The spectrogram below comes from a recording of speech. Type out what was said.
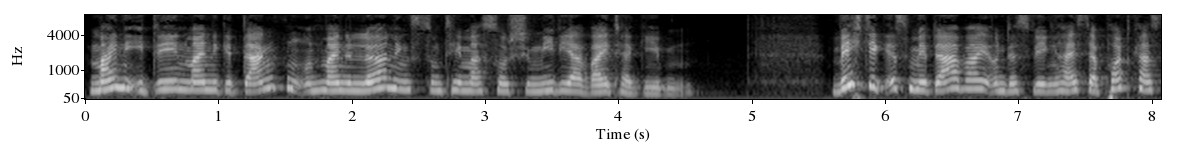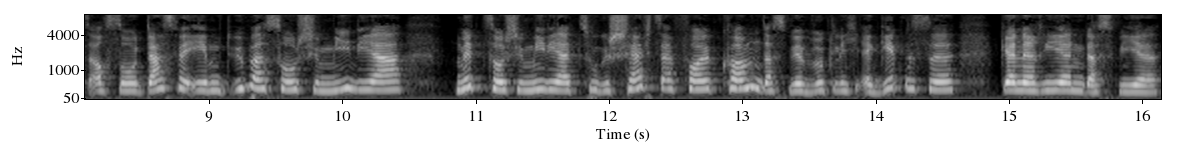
meine Ideen, meine Gedanken und meine Learnings zum Thema Social Media weitergeben. Wichtig ist mir dabei, und deswegen heißt der Podcast auch so, dass wir eben über Social Media mit Social Media zu Geschäftserfolg kommen, dass wir wirklich Ergebnisse generieren, dass wir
